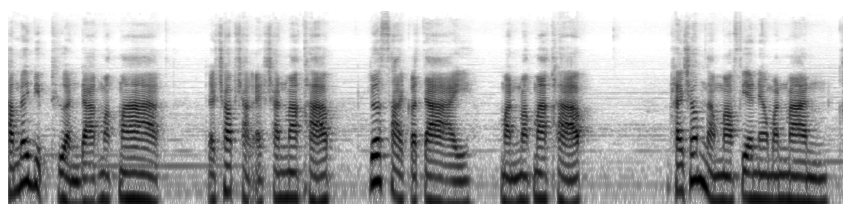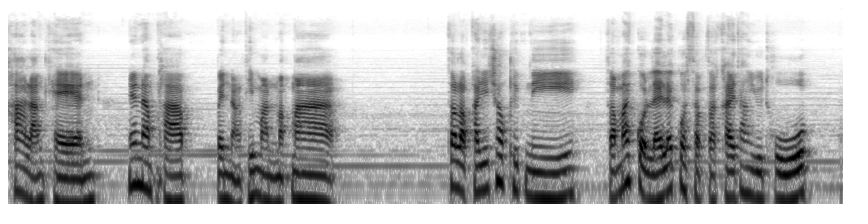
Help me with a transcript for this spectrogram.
ทำได้ดิบเถื่อนดาร์กมากๆและชอบฉากแอคชั่นมากครับ เลือดสาดกระจายมันมากๆครับ ใครชอบหนังมาเฟียแนวมันๆฆ่าล้างแค้น แนะนำครับ เป็นหนังที่มันมากๆสำหรับใครที่ชอบคลิปนี้ สามารถกดไลค์และกด Subscribe ทาง YouTube ไป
